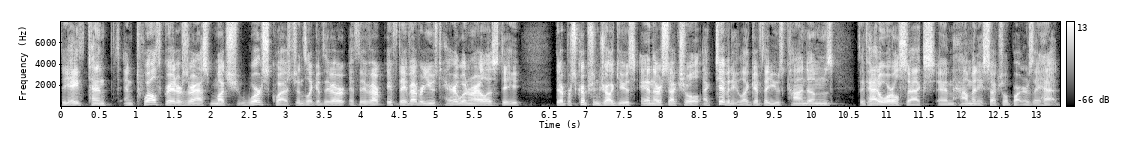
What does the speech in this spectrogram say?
the eighth, tenth, and twelfth graders are asked much worse questions, like if they've ever if they've ever if they've ever used heroin or LSD, their prescription drug use, and their sexual activity, like if they use condoms, if they've had oral sex, and how many sexual partners they had.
